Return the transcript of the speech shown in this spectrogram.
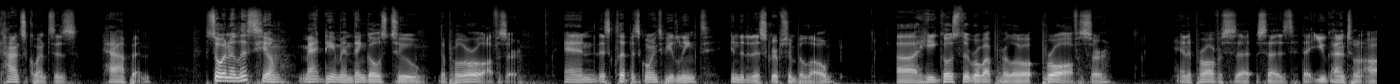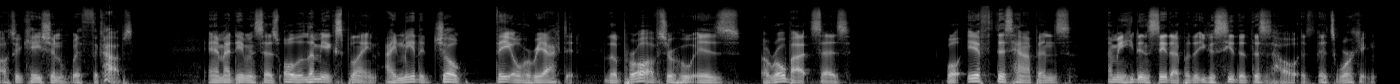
consequences happen. So in Elysium, Matt Damon then goes to the parole officer, and this clip is going to be linked in the description below. Uh, he goes to the robot parole officer, and the parole officer says that you got into an altercation with the cops. And Matt Damon says, "Oh, let me explain. I made a joke. They overreacted." The parole officer, who is a robot, says, "Well, if this happens, I mean, he didn't say that, but you can see that this is how it's working.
